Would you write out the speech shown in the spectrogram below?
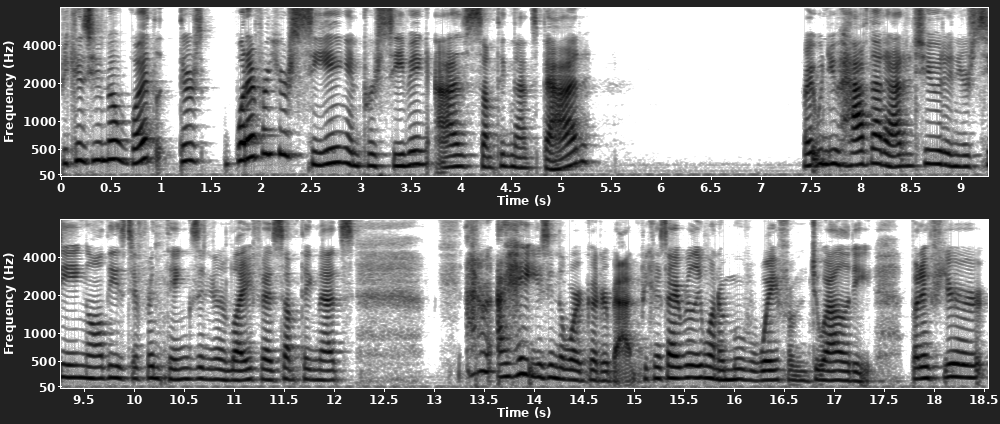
Because you know what? There's whatever you're seeing and perceiving as something that's bad, right? When you have that attitude and you're seeing all these different things in your life as something that's I don't I hate using the word good or bad because I really want to move away from duality. But if you're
